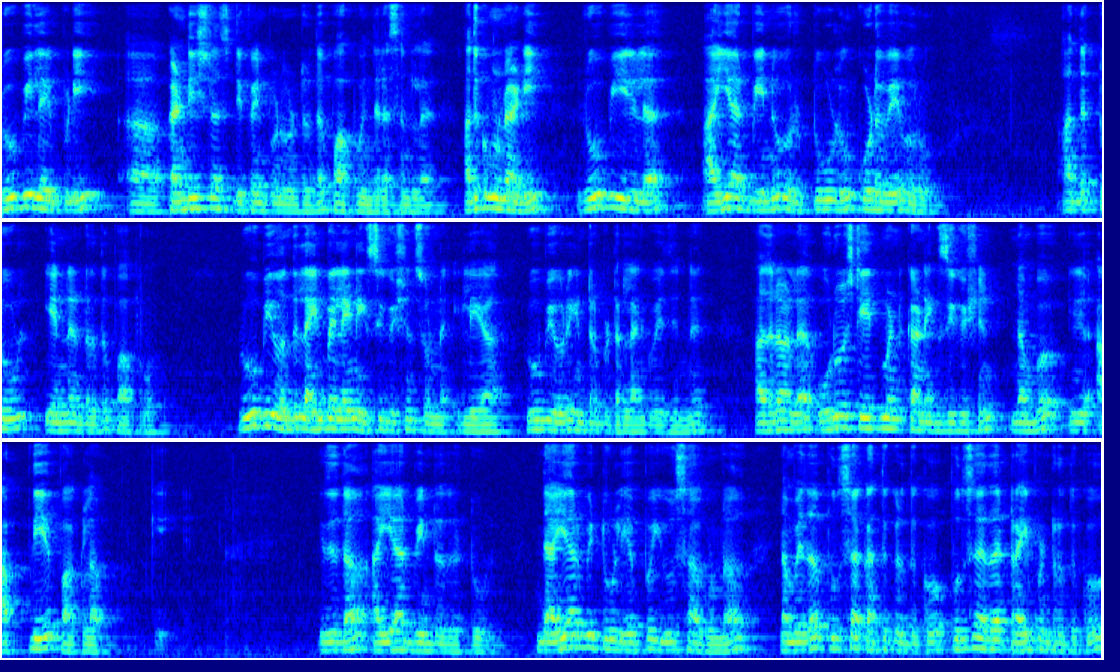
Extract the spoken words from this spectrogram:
ரூபியில் எப்படி conditionals define பண்ணுன்றதை பார்ப்போம் இந்த லெசனில் அதுக்கு முன்னாடி ரூபியில் ஐஆர்பின்னு ஒரு டூலும் கூடவே வரும். அந்த டூல் என்னன்றதை பார்ப்போம். ரூபி வந்து லைன் பை லைன் எக்ஸிக்யூஷன் சொன்னேன் இல்லையா? ரூபி ஒரு இன்டர்பிரட்டர் லாங்குவேஜ்னு அதனால் ஒரு ஒரு ஸ்டேட்மெண்ட்டுக்கான எக்ஸிக்யூஷன் நம்ம அப்படியே பார்க்கலாம். இதுதான் ஐஆர்பின்றது டூல் இந்த ஐஆர்பி டூல் எப்போ யூஸ் ஆகும்னா நம்ம எதாவது புதுசாக கற்றுக்கிறதுக்கோ புதுசாக எதாவது ட்ரை பண்ணுறதுக்கோ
